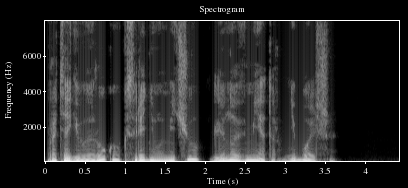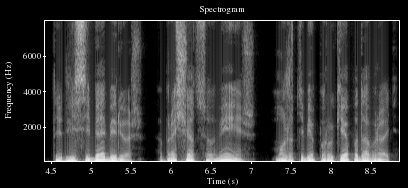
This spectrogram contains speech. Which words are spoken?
протягивая руку к среднему мечу длиной в метр, не больше. «Ты для себя берешь? Обращаться умеешь?» Может, тебе по руке подобрать?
